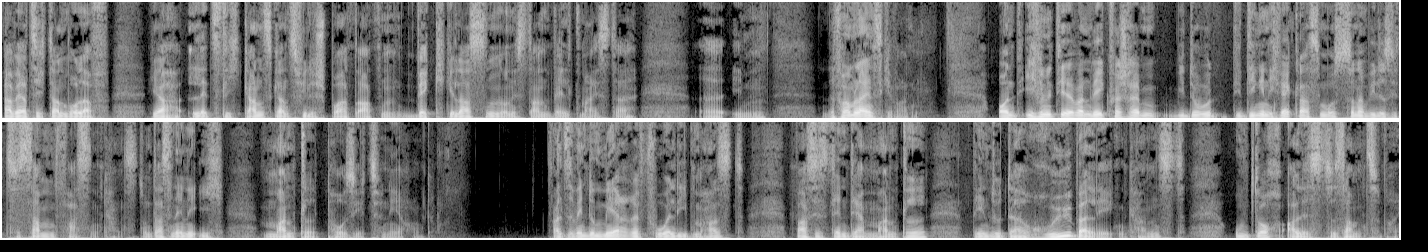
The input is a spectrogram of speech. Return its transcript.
Aber er hat sich dann wohl auf, ja, letztlich ganz, ganz viele Sportarten weggelassen und ist dann Weltmeister äh, in der Formel 1 geworden. Und ich will mit dir aber einen Weg verschreiben, wie du die Dinge nicht weglassen musst, sondern wie du sie zusammenfassen kannst. Und das nenne ich Mantelpositionierung. Also wenn du mehrere Vorlieben hast, was ist denn der Mantel, den du darüber legen kannst, um doch alles zusammenzubringen?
